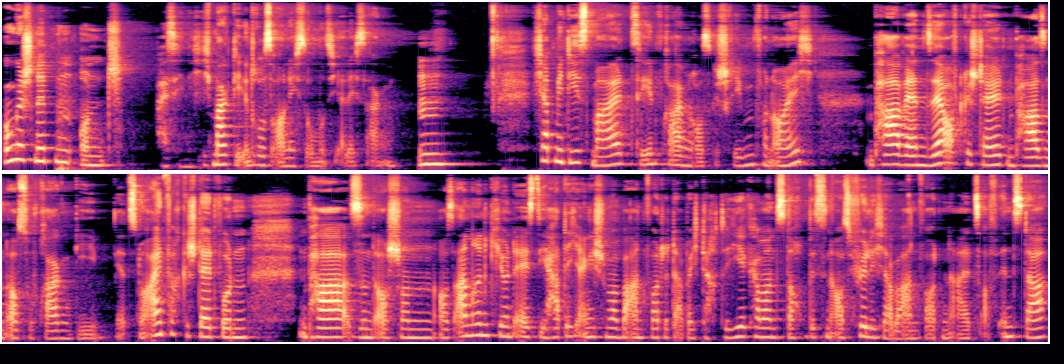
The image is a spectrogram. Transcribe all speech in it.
ungeschnitten und weiß ich nicht. Ich mag die Intros auch nicht so, muss ich ehrlich sagen. Mm. Ich habe mir diesmal zehn Fragen rausgeschrieben von euch ein paar werden sehr oft gestellt, ein paar sind auch so Fragen, die jetzt nur einfach gestellt wurden. Ein paar sind auch schon aus anderen QAs, die hatte ich eigentlich schon mal beantwortet, aber ich dachte, hier kann man es noch ein bisschen ausführlicher beantworten als auf Insta,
